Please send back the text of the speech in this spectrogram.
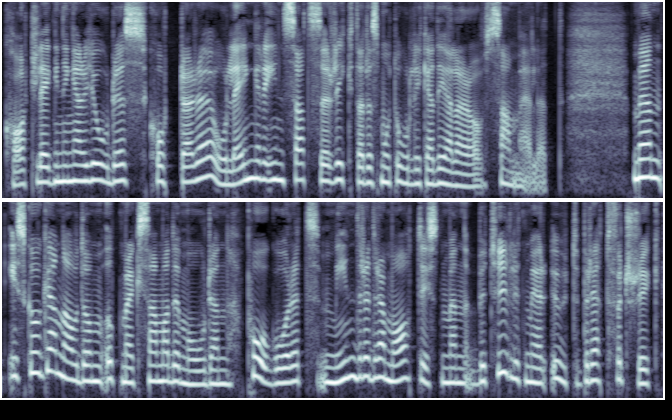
kartläggningar gjordes, kortare och längre insatser riktades mot olika delar av samhället. Men i skuggan av de uppmärksammade morden pågår ett mindre dramatiskt men betydligt mer utbrett förtryck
